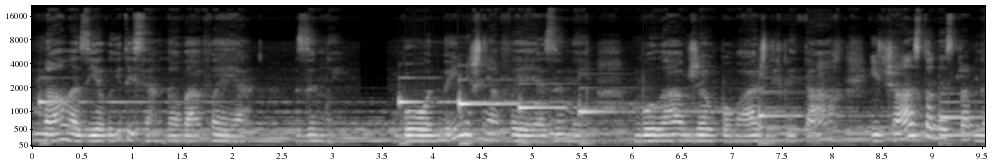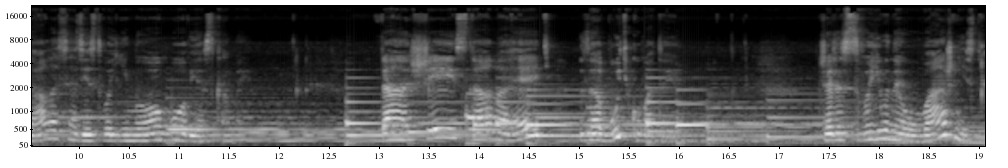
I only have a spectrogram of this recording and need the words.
мала з'явитися нова фея зими. Бо нинішня фея зими була вже в поважних літах і часто не справлялася зі своїми обов'язками. Та ще й стала геть забудькуватою. Через свою неуважність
